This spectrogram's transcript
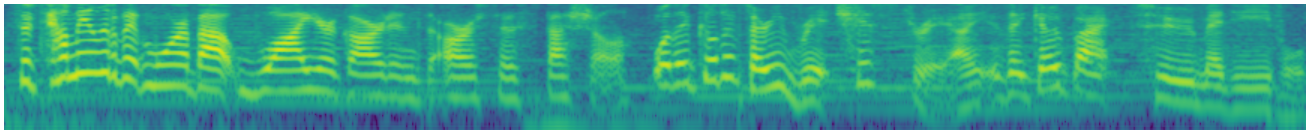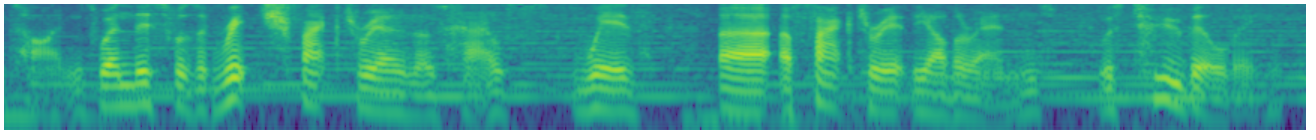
So tell me a little bit more about why your gardens are so special. Well, they've got a very rich history. I, they go back to medieval times when this was a rich factory owner's house with uh, a factory at the other end. It was two buildings.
